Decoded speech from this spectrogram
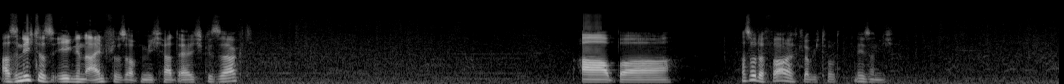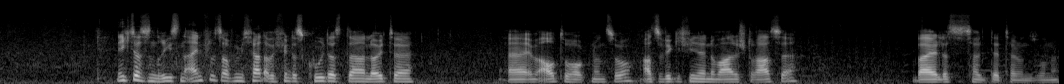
Also nicht, dass es irgendeinen Einfluss auf mich hat, ehrlich gesagt. Aber... Achso, der Fahrer ist, glaube ich, tot. Nee, ist er nicht. Nicht, dass es einen riesen Einfluss auf mich hat, aber ich finde das cool, dass da Leute äh, im Auto hocken und so. Also wirklich wie eine normale Straße. Weil das ist halt Detail und so, ne?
